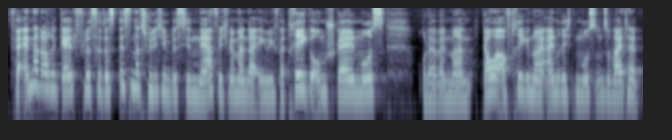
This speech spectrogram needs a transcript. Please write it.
verändert eure Geldflüsse. Das ist natürlich ein bisschen nervig, wenn man da irgendwie Verträge umstellen muss oder wenn man Daueraufträge neu einrichten muss und so weiter.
